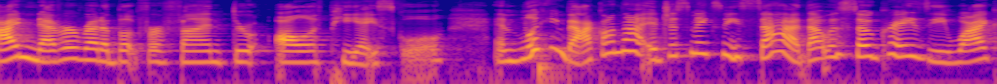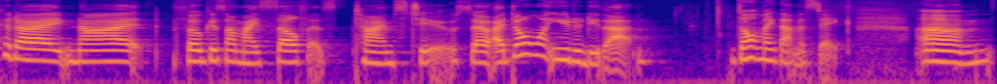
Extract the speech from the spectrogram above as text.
I never read a book for fun through all of PA school. And looking back on that, it just makes me sad. That was so crazy. Why could I not focus on myself at times too? So I don't want you to do that. Don't make that mistake. Um,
